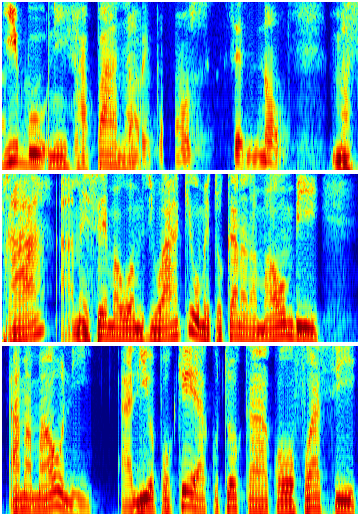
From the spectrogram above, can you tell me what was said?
jibu ni hapana. Masra amesema uamuzi wake umetokana na maombi ama maoni aliyopokea kutoka kwa wafuasi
